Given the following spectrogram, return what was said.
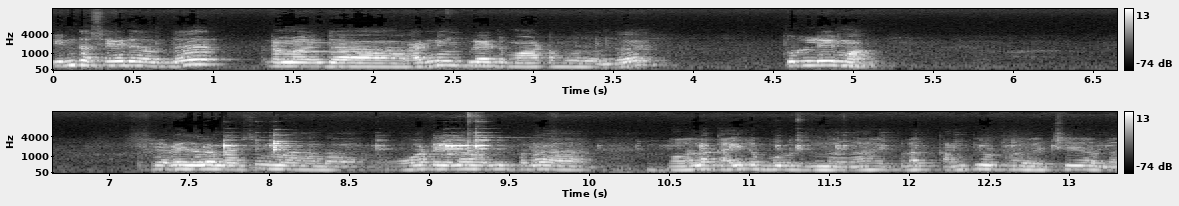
இந்த சைடு வந்து நம்ம இந்த ரன்னிங் பிளேட் மாட்டும் போது வந்து துல்லியமாக இதெல்லாம் மேக்ஸிமம் அந்த ஓட்டையெல்லாம் வந்து இப்போல்லாம் முதல்ல கையில் போட்டுட்டு இருந்தாங்க. இப்போல்லாம் கம்ப்யூட்டர் வச்சு அந்த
